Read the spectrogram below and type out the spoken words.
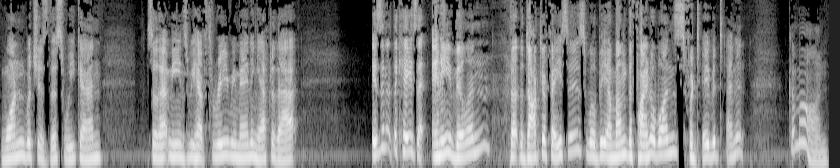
one which is this weekend, so that means we have three remaining after that. Isn't it the case that any villain that the Doctor faces will be among the final ones for David Tennant? Come on.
